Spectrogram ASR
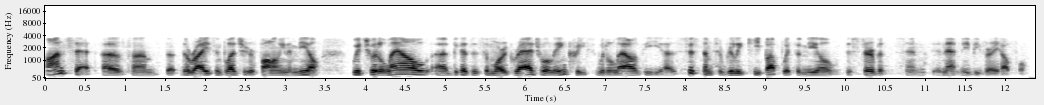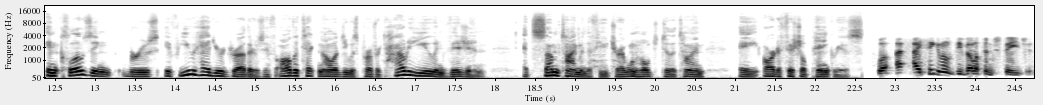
onset of um, the, the rise in blood sugar following a meal which would allow, uh, because it's a more gradual increase, would allow the uh, system to really keep up with the meal disturbance, and, and that may be very helpful. In closing, Bruce, if you had your druthers, if all the technology was perfect, how do you envision at some time in the future, I won't hold you to the time, a artificial pancreas? Well, I, I think it'll develop in stages.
